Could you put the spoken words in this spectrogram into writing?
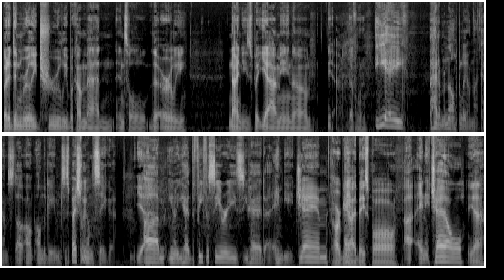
but it didn't really truly become Madden until the early 90s. But yeah, I mean, um, yeah, definitely. EA had a monopoly on that kind of stuff on, on the games, especially on the Sega. Yeah. Um, you know, you had the FIFA series, you had uh, NBA Jam, RBI baseball. uh, NHL. Yeah.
